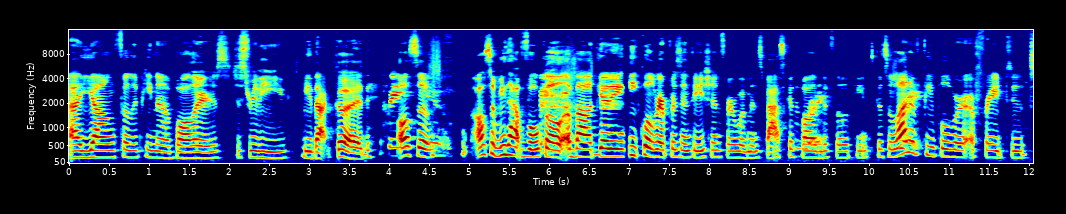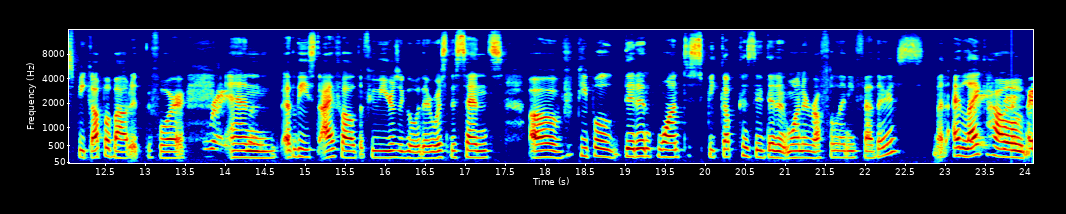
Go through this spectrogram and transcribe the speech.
uh, young Filipina ballers just really be that good. Thank also, you. also be that vocal about getting equal representation for women's basketball in the Philippines because a lot of people were afraid to speak up about it before. Right. And at least I felt a few years ago there was the sense of people didn't want to speak up because they didn't want to ruffle any feathers. But I like how Right, I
